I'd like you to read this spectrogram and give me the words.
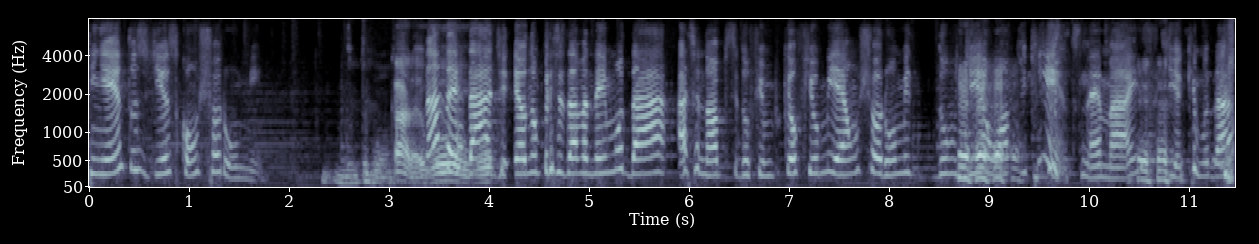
500 dias com chorume. Muito bom. Cara, eu Na vou- verdade, eu não precisava nem mudar a sinopse do filme, porque o filme é um chorume do dia 1 ao dia 500, né? Mas tinha que mudar.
